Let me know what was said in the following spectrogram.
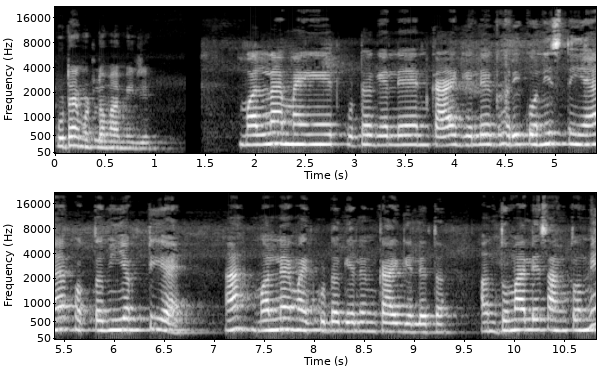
कुठं आहे म्हटलं मामीजी? मला नाही माहीत कुठं गेले न काय गेले. घरी कोणीच नाही आहे फक्त मी एकटी आहे. हा मला नाही माहीत कुठं गेले न काय गेले तर. आणि तुम्हाला सांगतो मी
